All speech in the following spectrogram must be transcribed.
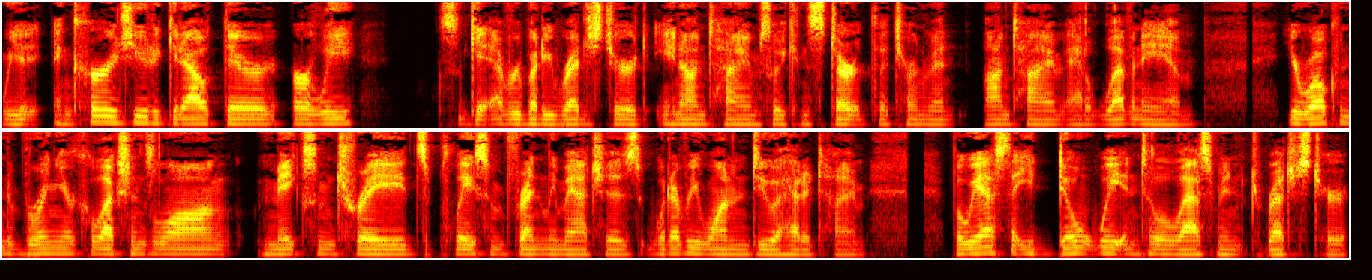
We encourage you to get out there early get everybody registered in on time so we can start the tournament on time at 11 a.m. You're welcome to bring your collections along, make some trades, play some friendly matches, whatever you want to do ahead of time. But we ask that you don't wait until the last minute to register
